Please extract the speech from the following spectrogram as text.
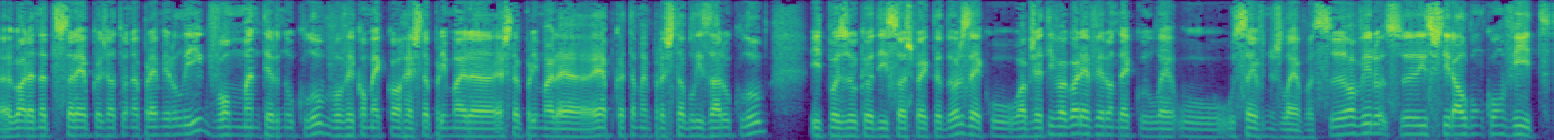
Agora na terceira época já estou na Premier League, vou-me manter no clube, vou ver como é que corre esta primeira, esta primeira época também para estabilizar o clube e depois o que eu disse aos espectadores é que o objetivo agora é ver onde é que o, o, o save nos leva. Se, ouvir, se existir algum convite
